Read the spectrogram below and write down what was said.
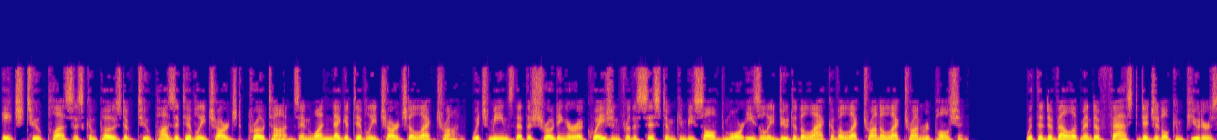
H2 is composed of two positively charged protons and one negatively charged electron, which means that the Schrödinger equation for the system can be solved more easily due to the lack of electron-electron repulsion. With the development of fast digital computers,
